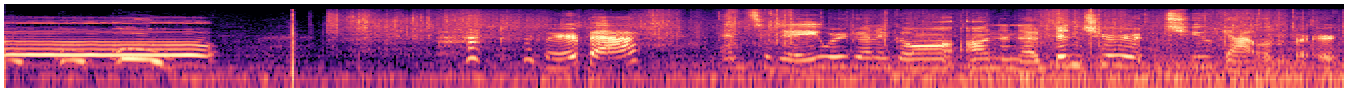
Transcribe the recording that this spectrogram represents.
Ooh, ooh, ooh. We're back, and today we're gonna go on an adventure to Gatlinburg.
